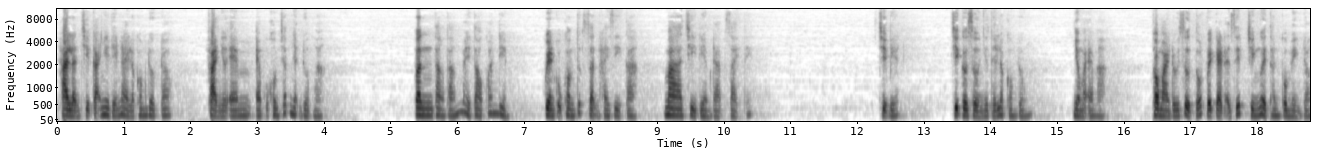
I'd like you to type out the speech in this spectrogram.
hai lần chị cãi như thế này là không được đâu. Phải như em, em cũng không chấp nhận được mà. Vân thẳng thắn bày tỏ quan điểm, quyền cũng không tức giận hay gì cả, mà chỉ điểm đạm giải thích. Chị biết, chị cơ sở như thế là không đúng. Nhưng mà em à, không ai đối xử tốt với kẻ đã giết chính người thân của mình đâu.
